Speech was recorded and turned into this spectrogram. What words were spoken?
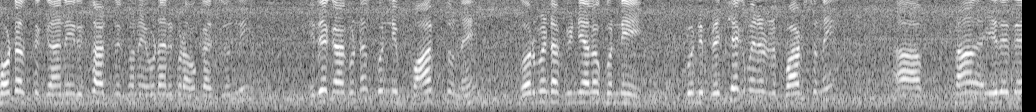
హోటల్స్కి కానీ రిసార్ట్స్కి కానీ ఇవ్వడానికి కూడా అవకాశం ఉంది. ఇదే కాకుండా కొన్ని పార్క్స్ ఉన్నాయి. గవర్నమెంట్ ఆఫ్ ఇండియాలో కొన్ని కొన్ని ప్రత్యేకమైనటువంటి పార్క్స్ ఉన్నాయి. ఏదైతే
